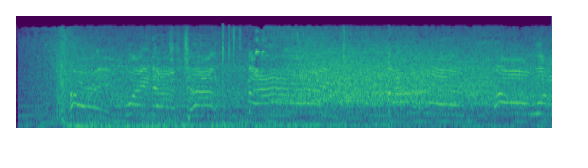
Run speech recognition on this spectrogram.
Curry, way downtown. Bang! Bang! Oh, what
